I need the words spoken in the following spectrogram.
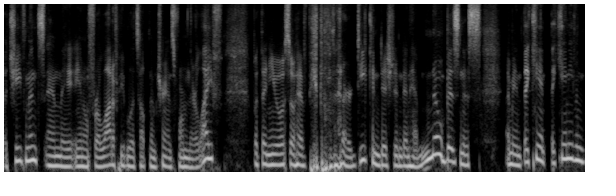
achievements and they you know for a lot of people it's helped them transform their life but then you also have people that are deconditioned and have no business i mean they can't they can't even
